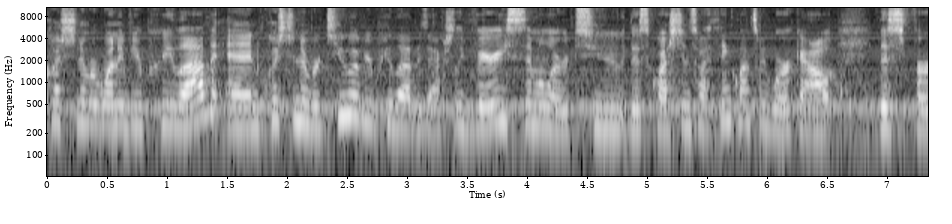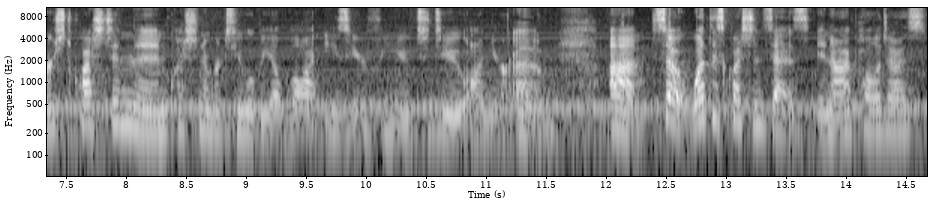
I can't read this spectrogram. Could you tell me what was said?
question number one of your pre-lab and question number two of your pre-lab is actually very similar to this question. So I think once we work out this first question then question number two will be a lot easier for you to do on your own. Um, so what this question says and I apologize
